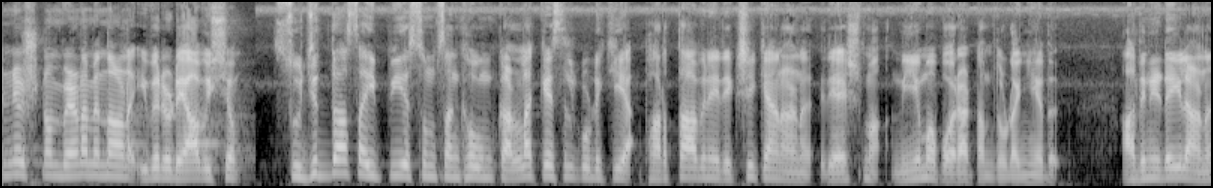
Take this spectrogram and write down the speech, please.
അന്വേഷണം വേണമെന്നാണ് ഇവരുടെ ആവശ്യം. സുജിത് ദാസ് ഐ പി എസും സംഘവും കള്ളക്കേസിൽ കുടുക്കിയ ഭർത്താവിനെ രക്ഷിക്കാനാണ് രേഷ്മ നിയമ പോരാട്ടം തുടങ്ങിയത്. അതിനിടയിലാണ്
